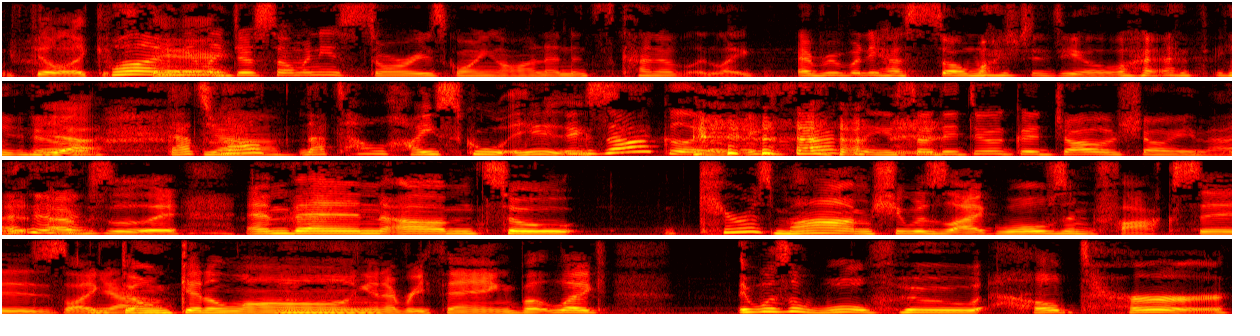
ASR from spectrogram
we feel like it's well, there. I mean, like there's so many stories going on, and it's kind of like everybody has so much to deal with. You know? Yeah, that's Yeah. how that's how high school is. Exactly, exactly. so they do a good job of showing that. Absolutely. And then, um, so Kira's mom, she was like, wolves and foxes, like, Yeah. don't get along Mhm. and everything. But, like, it was a wolf who helped her,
